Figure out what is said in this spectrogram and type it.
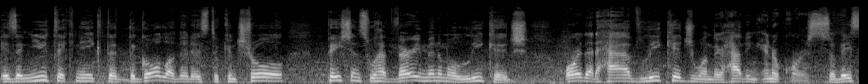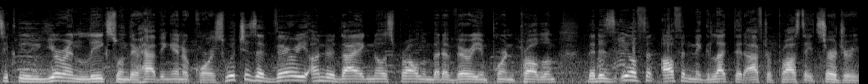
is a new technique that the goal of it is to control patients who have very minimal leakage or that have leakage when they're having intercourse. So basically urine leaks when they're having intercourse, which is a very underdiagnosed problem but a very important problem that is often often neglected after prostate surgery.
